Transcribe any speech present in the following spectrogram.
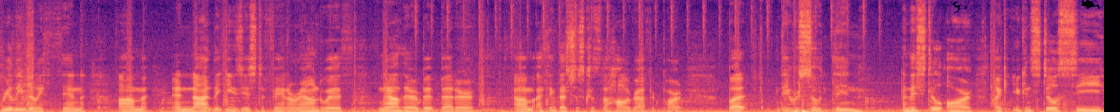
really really thin um, and not the easiest to fan around with now they're a bit better um, I think that's just because of the holographic part but they were so thin and they still are like you can still see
